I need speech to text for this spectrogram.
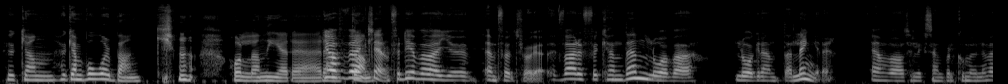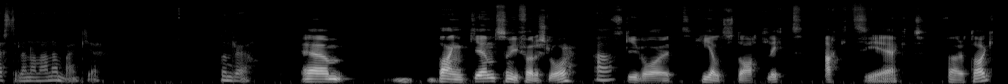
hur kan, hur kan vår bank hålla nere räntan? Ja, verkligen, för det var ju en följdfråga. Varför kan den lova låg ränta längre än vad till exempel Kommuninvest eller någon annan bank gör? undrar jag. Um, banken som vi föreslår ja. ska ju vara ett helstatligt aktieägt företag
